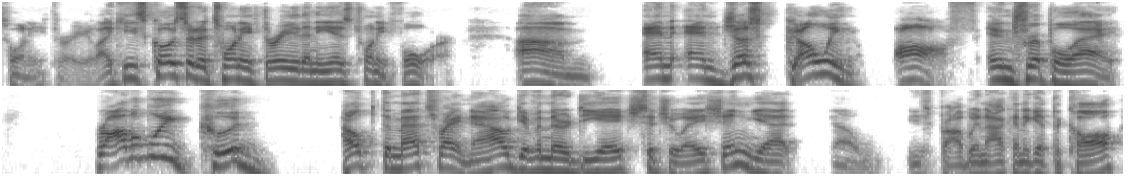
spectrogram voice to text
23. Like he's closer to 23 than he is 24. Um, and and just going off in AAA probably could help the Mets right now, given their DH situation. Yet you know, he's probably not going to get the call.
